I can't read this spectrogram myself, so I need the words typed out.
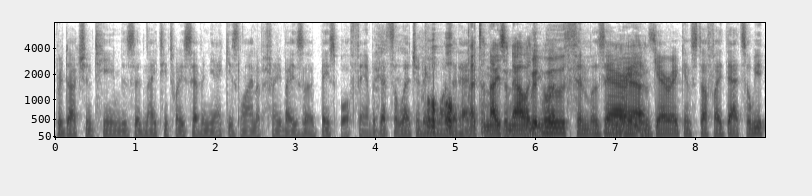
production team is a 1927 Yankees lineup. If anybody's a baseball fan, but that's a legendary oh, one that had that's a nice analogy. Ruth and Lazzeri yes. and Gehrig and stuff like that. So we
